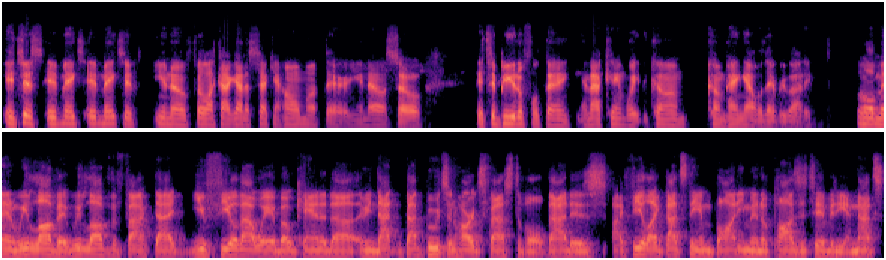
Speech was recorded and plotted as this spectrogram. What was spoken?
it just, it makes, it makes it, you know, feel like I got a second home up there, you know, so it's a beautiful thing, and I can't wait to come come hang out with everybody. Oh man, we love it. We love the fact that you feel that way about Canada. I mean, that that Boots and Hearts festival, that is, I feel like that's the embodiment of positivity. And that's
